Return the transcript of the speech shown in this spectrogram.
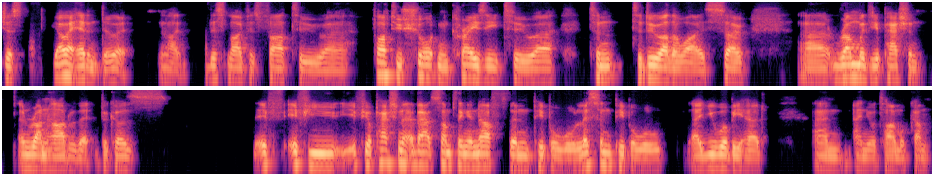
just go ahead and do it. Like this life is far too uh, far too short and crazy to uh, to to do otherwise. So uh, run with your passion and run hard with it because if if you if you're passionate about something enough, then people will listen. People will uh, you will be heard, and and your time will come.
